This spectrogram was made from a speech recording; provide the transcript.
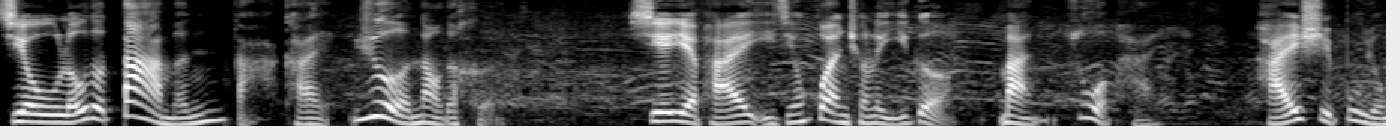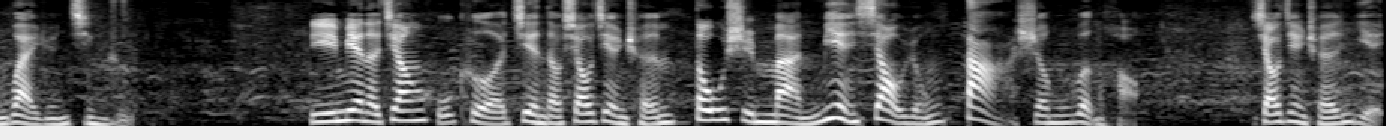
酒楼的大门打开，热闹得很。歇业牌已经换成了一个满座牌，还是不容外人进入。里面的江湖客见到萧剑尘，都是满面笑容，大声问好。萧剑尘也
